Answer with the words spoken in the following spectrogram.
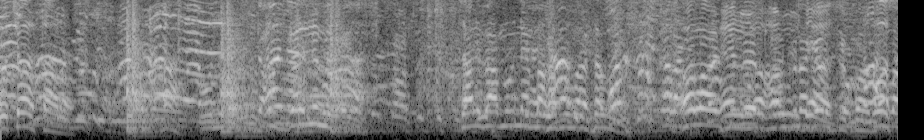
Bıçak tarlası. Gönlüm mü? Salih ben bundan bakalım varsa var. Allah izin verirse halkına gelirse falan. Olsun.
